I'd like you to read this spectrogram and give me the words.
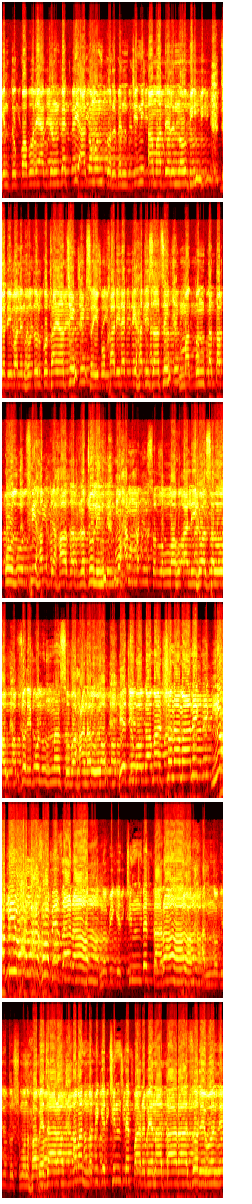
কিন্তু কবরে একজন ব্যক্তি আগমন করবেন, যিনি আমাদের নবী। যদি বলেন, হুজুর, কোথায় আছে সেই বুখারীর একটি হাদিস আছে, মা কুনতা তাকুল ফি হাক্কি হাযার রাজুলিন মুহাম্মাদিন সাল্লাল্লাহু আলাইহি ওয়াসাল্লাম। জোরে বলুন, না, সুবহানাল্লাহ। এ যুবক আমার সোনা মানিক নবীওয়ালা হবে যারা, নবীকে চিনবে তারা, আর নবীর দুশ্মন হবে যারা? আমার নবীকে চিনতে পারবে না, তারা জোরে বলে।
